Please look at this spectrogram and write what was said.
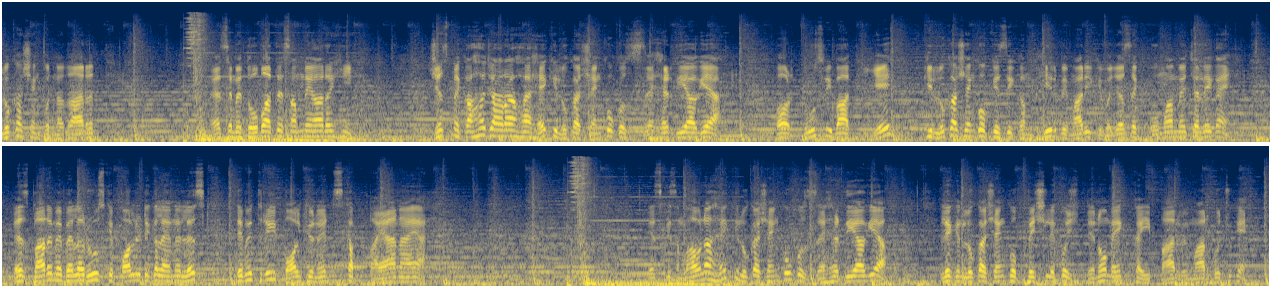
लुकाशेंको नदारत थे। ऐसे में दो बातें सामने आ रही हैं, जिसमें कहा जा रहा है कि लुकाशेंको को जहर दिया गया है, और दूसरी बात ये कि लुकाशेंको किसी गंभीर बीमारी की वजह से कोमा में चले गए हैं। इस बारे में बेलारूस के पॉलिटिकल एनालिस्ट डिमित्री बॉलक्यूनेट्स का बयान आया है। इसकी संभावना है कि लुकाशेंको को जहर दिया गया, लेकिन लुकाशेंको पिछले कुछ दिनों में कई बार बीमार हो चुके हैं।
